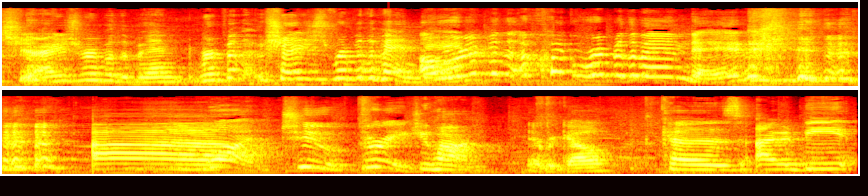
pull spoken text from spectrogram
Should I just rip at the band? Rip the, should I just rip at the band? Oh, rip of the, a quick rip of the band-aid. Uh, One, two, three. Juhan. There we go. Because I would be,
